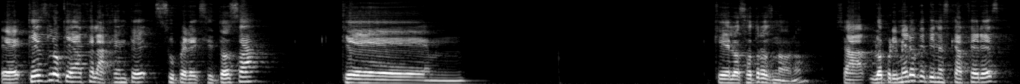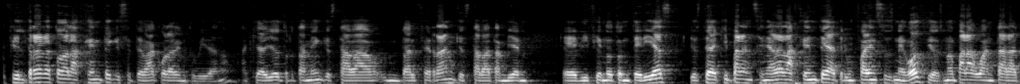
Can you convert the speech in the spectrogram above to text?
eh, ¿qué es lo que hace la gente súper exitosa que que los otros no, ¿no? O sea, lo primero que tienes que hacer es filtrar a toda la gente que se te va a colar en tu vida, ¿no? Aquí hay otro también que estaba, un tal Ferran, que estaba también eh, diciendo tonterías. Yo estoy aquí para enseñar a la gente a triunfar en sus negocios, no para aguantar a,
